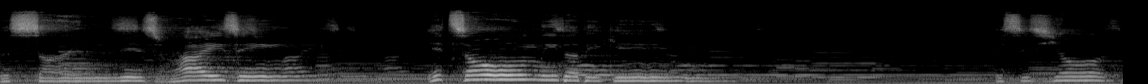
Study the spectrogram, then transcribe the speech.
The sun is rising. It's only the beginning. This is yours.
